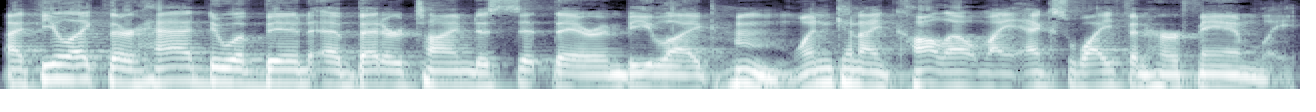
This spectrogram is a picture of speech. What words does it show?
I feel like there had to have been a better time to sit there and be like, hmm, when can I call out my ex wife and her family?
